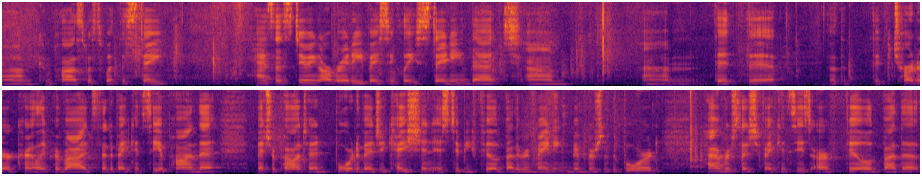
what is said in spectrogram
um, complies with what the state has us doing already, basically stating that um, um, that the, the the charter currently provides that a vacancy upon the Metropolitan Board of Education is to be filled by the remaining members of the board. However, such vacancies are filled by the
